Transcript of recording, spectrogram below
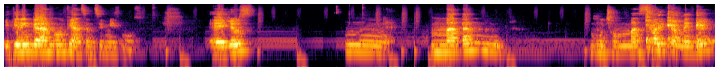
y tienen gran confianza en sí mismos. Ellos mm, matan mucho más sádicamente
